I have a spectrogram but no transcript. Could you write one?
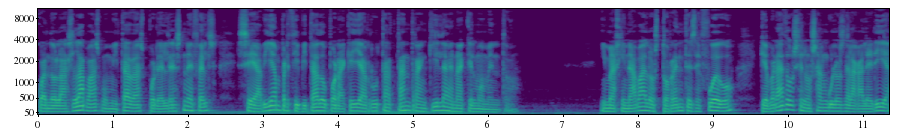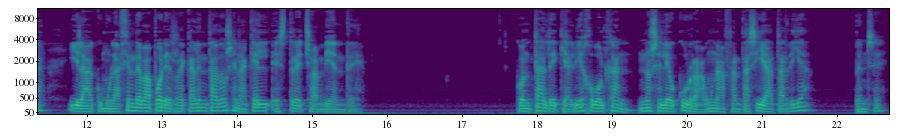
cuando las lavas vomitadas por el Sneffels se habían precipitado por aquella ruta tan tranquila en aquel momento. Imaginaba los torrentes de fuego quebrados en los ángulos de la galería y la acumulación de vapores recalentados en aquel estrecho ambiente. Con tal de que al viejo volcán no se le ocurra una fantasía tardía, pensé.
